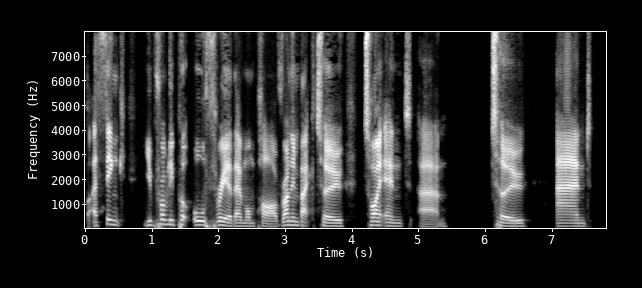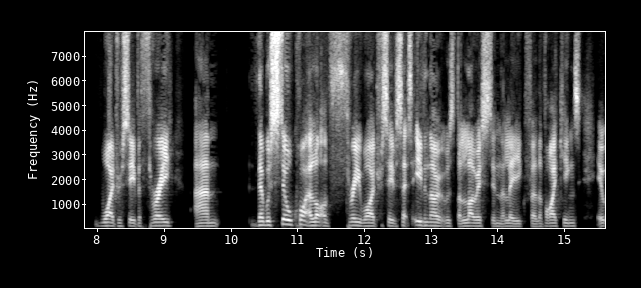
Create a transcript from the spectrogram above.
but I think you probably put all three of them on par: running back two, tight end um, two, and wide receiver three. Um, there was still quite a lot of three wide receiver sets, even though it was the lowest in the league for the Vikings. It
